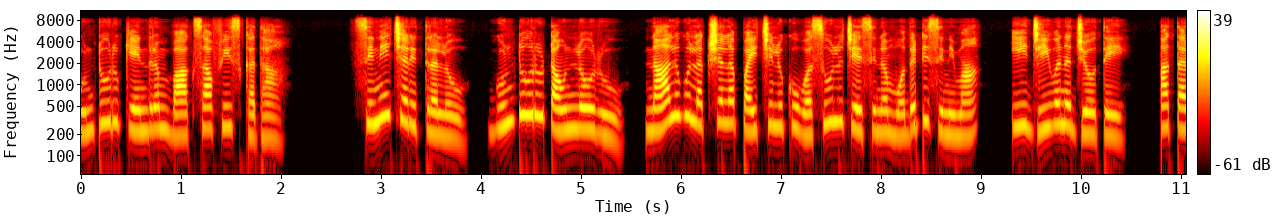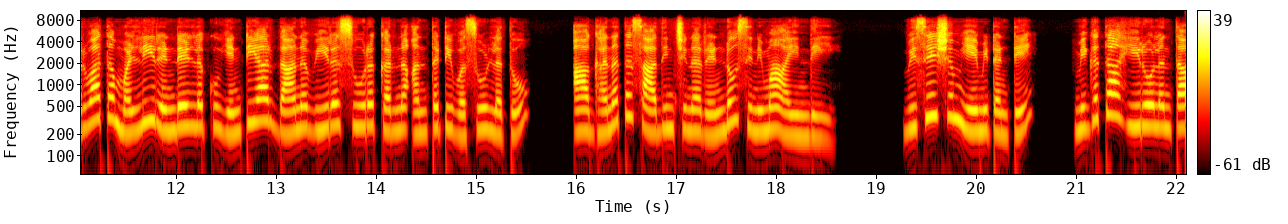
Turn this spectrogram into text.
గుంటూరు కేంద్రం బాక్సాఫీస్ కథ. సినీ చరిత్రలో గుంటూరు టౌన్లో రూ. నాలుగు లక్షల పైచిలుకు వసూలు చేసిన మొదటి సినిమా ఈ జీవనజ్యోతే ఆ తర్వాత మళ్ళీ రెండేళ్ళకు ఎన్టీఆర్ దానవీర సూరకర్ణ అంతటి వసూళ్ళతో ఆ ఘనత సాధించిన రెండో సినిమా అయింది. విశేషం ఏమిటంటే మిగతా హీరోలంతా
